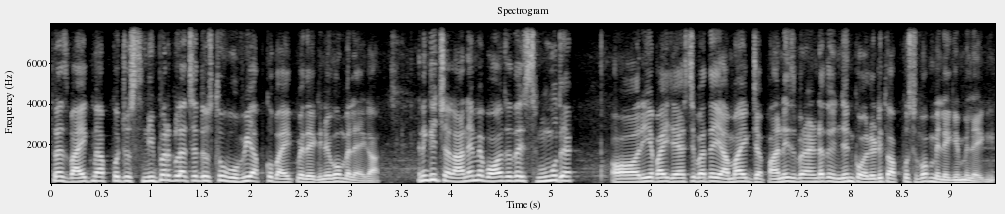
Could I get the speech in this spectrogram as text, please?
प्लस बाइक में आपको जो स्नीपर क्लच है दोस्तों, वो भी आपको बाइक में देखने को मिलेगा। यानी कि चलाने में बहुत ज़्यादा स्मूथ है और ये भाई, जैसी बात है यामा एक जापानीज़ ब्रांड है तो इंजन क्वालिटी तो आपको सुबह मिलेगी मिलेगी।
